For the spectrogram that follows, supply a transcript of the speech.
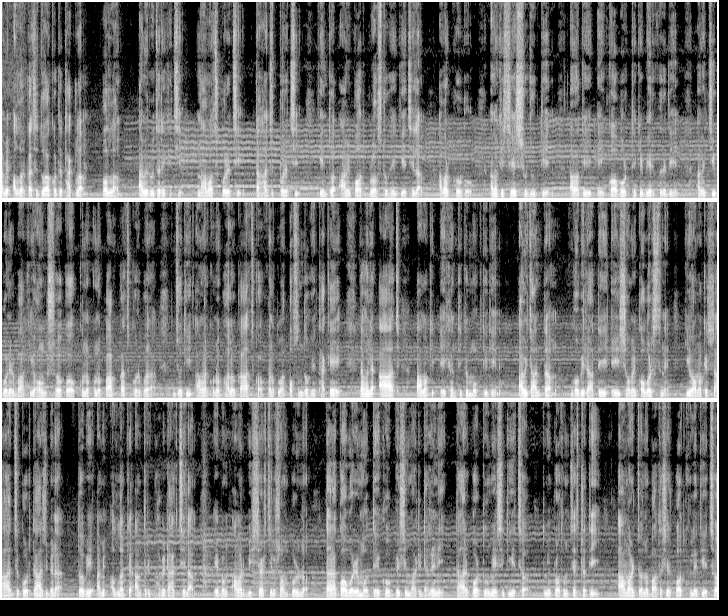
আমি আল্লাহর কাছে দোয়া করতে থাকলাম, বললাম, আমি রোজা রেখেছি, নামাজ পড়েছি তাহাজুদ পড়েছি, কিন্তু আমি পথভ্রষ্ট হয়ে গিয়েছিলাম। আমার প্রভু, আমাকে শেষ সুযোগ দিন, আমাকে এই কবর থেকে বের করে দিন। আমি জীবনের বাকি অংশ কখনো কোনো পাপ কাজ করব না। যদি আমার কোনো ভালো কাজ কখনো তোমার পছন্দ হয়ে থাকে, তাহলে আজ আমাকে এখান থেকে মুক্তি দিন। আমি জানতাম, গভীর রাতে এই সময় কবরস্থানে কেউ আমাকে সাহায্য করতে আসবে না। তবে আমি আল্লাহকে আন্তরিকভাবে ডাকছিলাম এবং আমার বিশ্বাস ছিল সম্পূর্ণ। তারা কবরের মধ্যে খুব বেশি মাটি ঢালেনি। তারপর তুমি এসে গিয়েছ। তুমি প্রথম চেষ্টাতেই আমার জন্য বাতাসের পথ খুলে দিয়েছ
